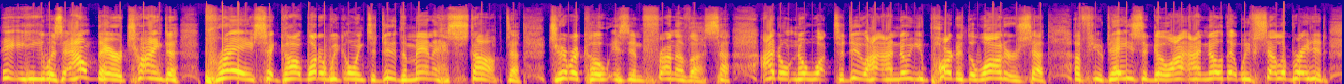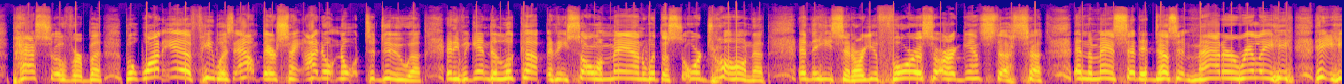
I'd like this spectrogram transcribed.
he was out there trying to pray, said, God, what are we going to do? The man has stopped. Uh, Jericho is in front of us. Uh, I don't know what to do. I, I know you parted the waters uh, a few days ago. I, I, know that we've celebrated Passover, but, but what if he was out there saying, I don't know what to do? Uh, and he began to look up and he saw a man with a sword drawn. And then he said, Are you for us or against us? Uh, and the man man said, It doesn't matter, really. He, he,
